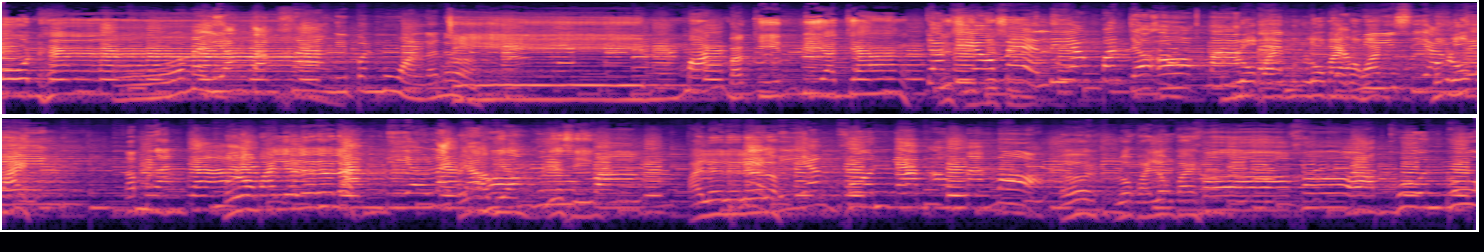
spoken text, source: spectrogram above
บนแฮโอ้แม่เลี้ยงตังข้างนี่เปิ้นม่วนแล้วเนอะจีมมันมากินเบียร์จ้างจันเดียวแม่เลี้ยงปั้นจะออกมามึงลงไปมึงลงไปของวัดจะเสียมึงลงไปก็เหมือนกันมึงลงไปเร็วเร็วเร็ว เร็วคำเดียวและไปจะเอาห้เบียอร์งเบียร์สิงฟังไปเลยเร็วเร็แม่วเร็วเลี้ยงคนงามเอามามอบเออลงไปลงไปขอขอบคุณผู้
